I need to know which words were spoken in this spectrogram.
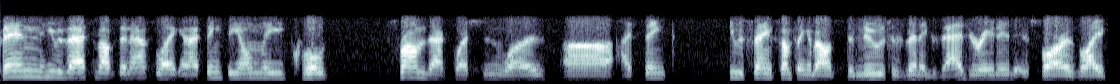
then he was asked about Ben Affleck, and I think the only quote from that question was, uh, I think he was saying something about the news has been exaggerated as far as like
